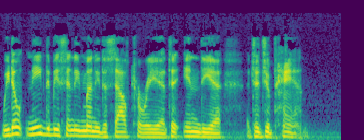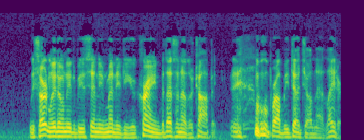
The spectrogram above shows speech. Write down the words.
We don't need to be sending money to South Korea, to India, to Japan. We certainly don't need to be sending money to Ukraine, but that's another topic. we'll probably touch on that later.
